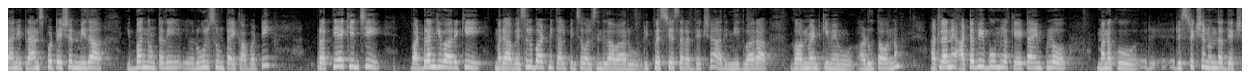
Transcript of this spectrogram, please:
దాని ట్రాన్స్పోర్టేషన్ మీద ఇబ్బంది ఉంటుంది రూల్స్ ఉంటాయి కాబట్టి ప్రత్యేకించి వడ్రంగి వారికి మరి ఆ వెసులుబాటుని కల్పించవలసిందిగా వారు రిక్వెస్ట్ చేశారు అధ్యక్ష. అది మీ ద్వారా గవర్నమెంట్కి మేము అడుగుతా ఉన్నాం. అట్లానే అటవీ భూముల కేటాయింపులో మనకు రిస్ట్రిక్షన్ ఉంది అధ్యక్ష.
